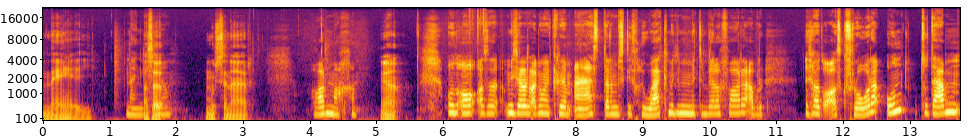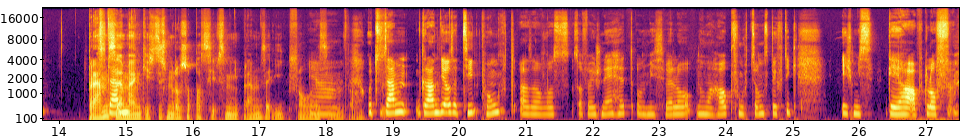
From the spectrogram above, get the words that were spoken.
Nein. Manchmal, Also- ja. Muss du dann... Warm machen. Ja. Und auch, also, mein Velo ist allgemein ein bisschen am Essen, darum ist es ein bisschen weg mit dem, mit dem Velofahren, aber es ist halt auch alles gefroren und zudem, Bremsen, Zudem- manchmal, das ist mir auch schon passiert, dass meine Bremsen eingefroren Ja. sind. und zu diesem grandiosen Zeitpunkt, also wo es so viel Schnee hat und mein Velo nur halb funktionstüchtig, ist mein GH abgelaufen.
